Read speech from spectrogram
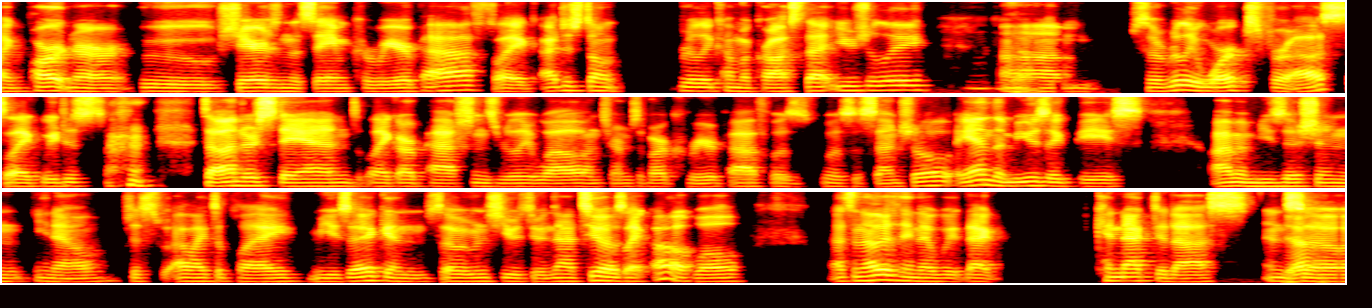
like partner who shares in the same career path? Like i just don't really come across that usually. Yeah. um so it really works for us like we just to understand like our passions really well in terms of our career path was was essential. And the music piece i'm a musician you know just i like to play music. And so when she was doing that too i was like oh well that's another thing that we that connected us. And Yeah. so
